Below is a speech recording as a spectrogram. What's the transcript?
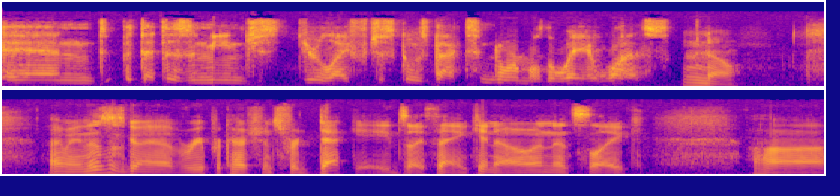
And but that doesn't mean just your life just goes back to normal the way it was. no. I mean, this is going to have repercussions for decades, I think, you know, and it's like, uh,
